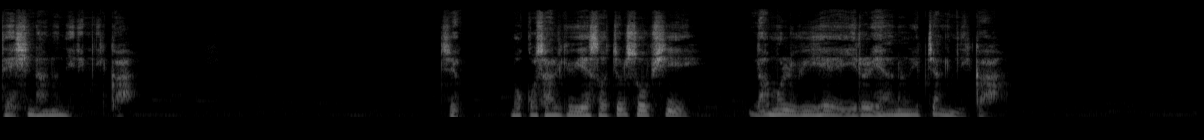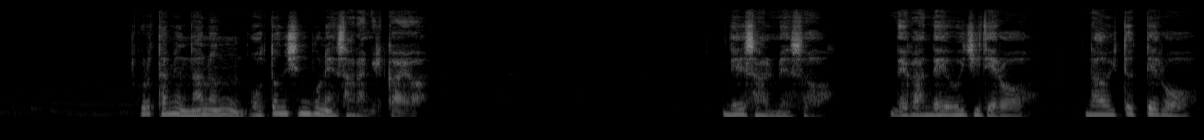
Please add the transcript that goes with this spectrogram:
대신하는 일입니까? 즉, 먹고 살기 위해서 어쩔 수 없이 남을 위해 일을 해야 하는 입장입니까? 그렇다면 나는 어떤 신분의 사람일까요? 내 삶에서 내가 내 의지대로, 나의 뜻대로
